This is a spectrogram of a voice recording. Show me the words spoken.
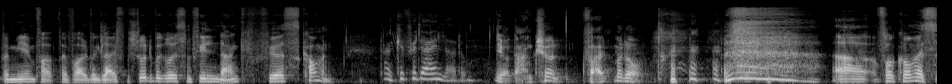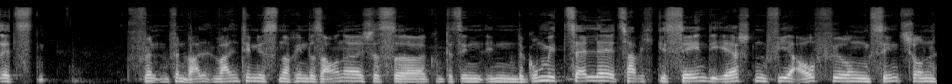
bei mir im bei Vorarlberg Live im Studio begrüßen. Vielen Dank fürs Kommen. Danke für die Einladung. Ja, danke schön. Gefällt mir da. äh, Frau Komes, jetzt für, für den Valentin ist noch in der Sauna, ist es, äh, kommt jetzt in, in der Gummizelle. Jetzt habe ich gesehen, die ersten vier Aufführungen sind schon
